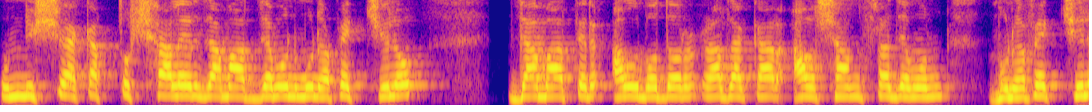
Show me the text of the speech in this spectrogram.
উনিশশো একাত্তর সালের জামাত যেমন মুনাফেক ছিল, জামাতের আলবদর রাজাকার আল শামসরা যেমন মুনাফেক ছিল,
